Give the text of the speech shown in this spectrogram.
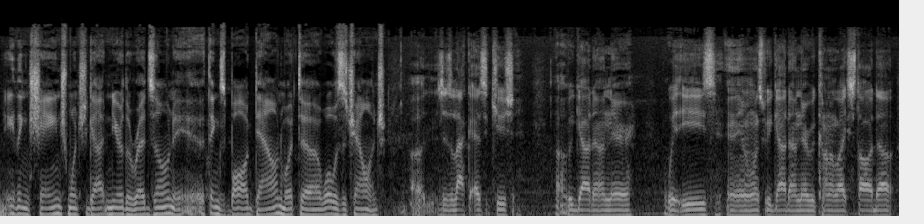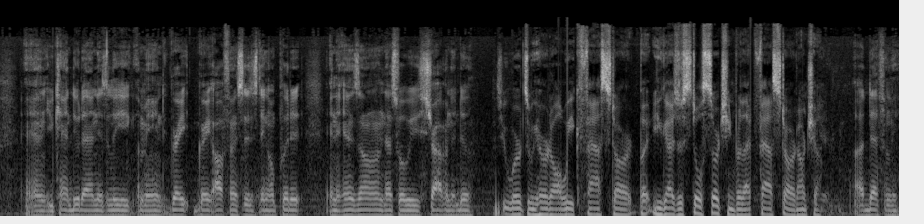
Anything changed once you got near the red zone? Eh, things bogged down. What uh, what was the challenge? Uh, just lack of execution. Uh, we got down there with ease, and once we got down there, we kind of like stalled out. And you can't do that in this league. I mean, great great offenses, they're gonna put it in the end zone. That's what we're striving to do. Two words we heard all week: fast start. But you guys are still searching for that fast start, aren't you? Uh, definitely.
